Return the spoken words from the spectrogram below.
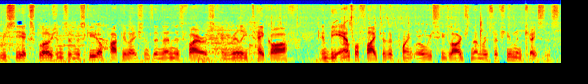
we see explosions of mosquito populations, and then this virus can really take off and be amplified to the point where we see large numbers of human cases.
